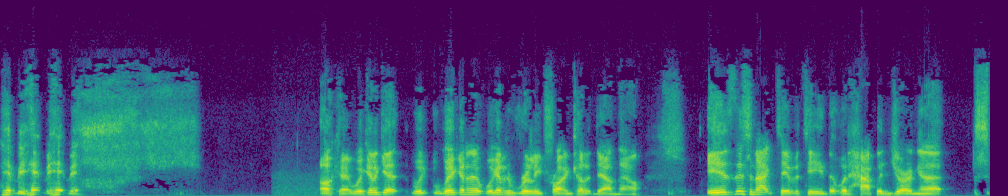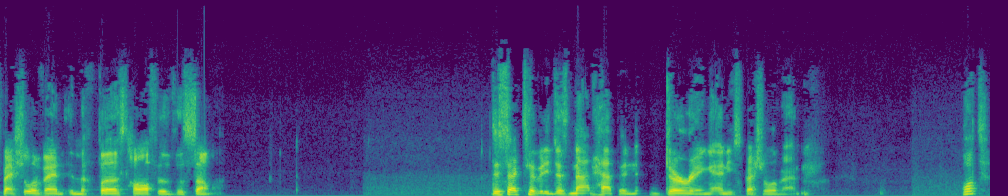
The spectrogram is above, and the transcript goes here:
Hit me, hit me, hit me. Okay. We're gonna get we're, we're gonna we're gonna really try and cut it down now. Is this an activity that would happen during a special event in the first half of the summer? This activity does not happen during any special event. What?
